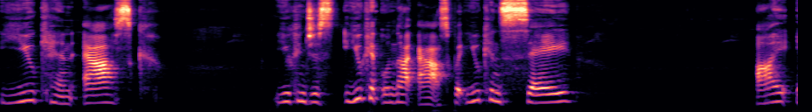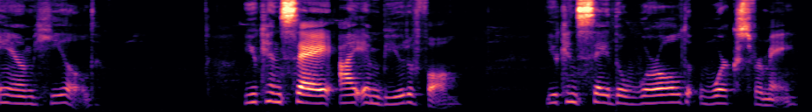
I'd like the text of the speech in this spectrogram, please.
you can ask you can just you can well, not ask but you can say i am healed. You can say i am beautiful. You can say the world works for me.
